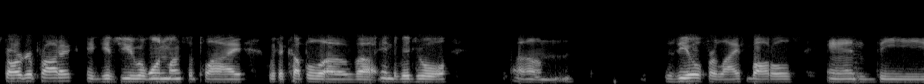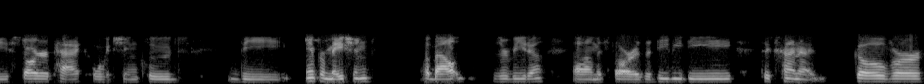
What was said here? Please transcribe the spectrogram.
starter product. It gives you a one month supply with a couple of uh, individual um, Zeal for Life bottles and the starter pack, which includes the information about Zurvita um, as far as a DVD to kind of go over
